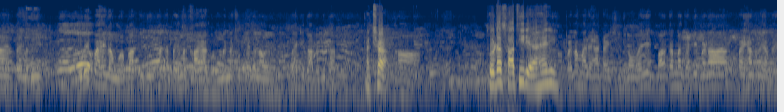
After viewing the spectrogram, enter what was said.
ਮੈਂ ਪਿੰਡ ਦੀ ਪੂਰੇ ਪੈਸੇ ਲਾਉਂਗਾ ਬਾਕੀ ਗੁਰੂ ਘਰ ਦੇ ਪੈਸੇ ਮੈਂ ਖਾਇਆ ਗੁਰੂ ਮੈਂ ਛੁੱਟੀਆਂ ਗੱਲਾਂ ਹੋਈਆਂ ਨੇ ਬਹਿ ਕੇ ਗੱਲ ਵੀ ਕਰ ਲਈ। ਅੱਛਾ। ਹਾਂ। ਤੁਹਾਡਾ ਸਾਥੀ ਰਿਹਾ ਹੈ ਜੀ? ਪਹਿਲਾਂ ਮੈਂ ਰਿਹਾ ਟੈਕਸੀ ਚਲਾਉਂਦਾ ਜੀ ਕਰ ਮੈਂ ਗੱਡੀ ਬਿਨਾ ਪੈਸਿਆਂ ਤੋਂ ਜਾਂਦੇ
